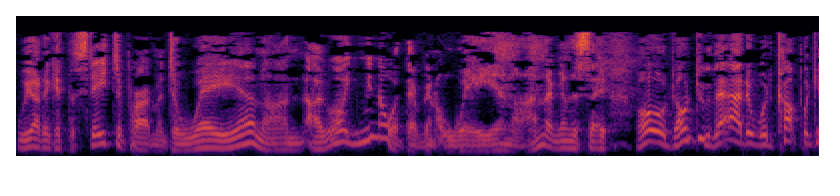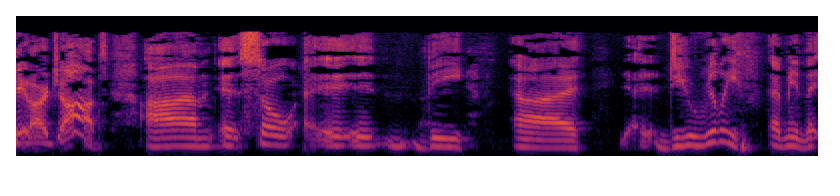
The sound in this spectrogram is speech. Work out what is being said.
we ought to get the State Department to weigh in on. Uh, well, you know what they're going to weigh in on? They're going to say, oh, don't do that; it would complicate our jobs. Um, so uh, the uh, do you really? I mean, they,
